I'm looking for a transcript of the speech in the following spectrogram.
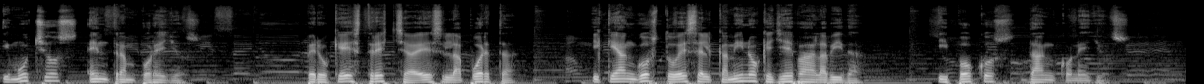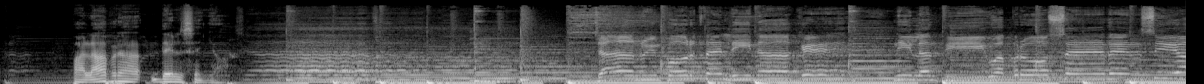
y muchos entran por ellos. Pero qué estrecha es la puerta y qué angosto es el camino que lleva a la vida, y pocos dan con ellos. Palabra del Señor. Ya no importa el linaje ni la antigua procedencia,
